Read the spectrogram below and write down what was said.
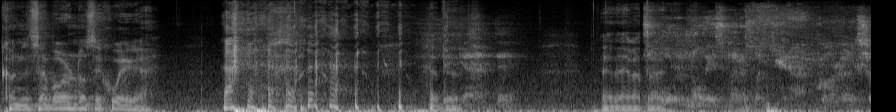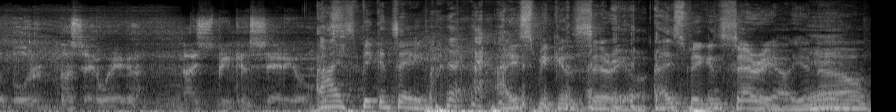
Con el sabor no se juega. Va otra vez. no es para cualquiera. Con el sabor no se juega. I speak en serio. I speak en serio. I speak in serio. I speak in serio, you know.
